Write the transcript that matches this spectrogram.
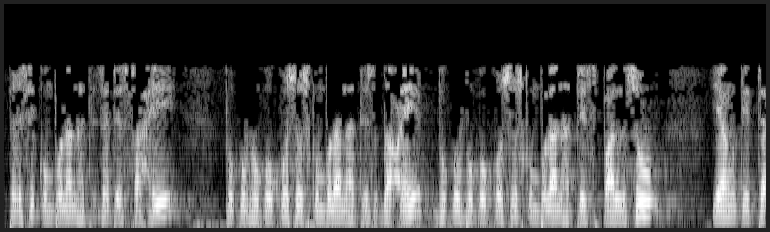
berisi kumpulan hadis-hadis sahih, buku-buku khusus kumpulan hadis dhaif, buku-buku khusus kumpulan hadis palsu yang tidak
